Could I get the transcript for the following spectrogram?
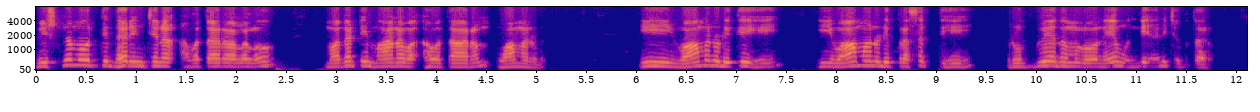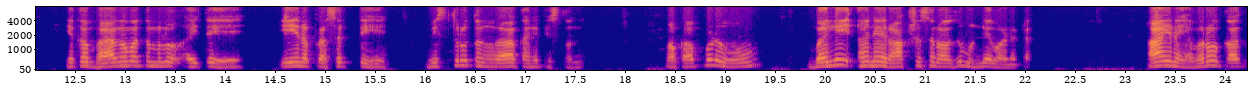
విష్ణుమూర్తి ధరించిన అవతారాలలో మొదటి మానవ అవతారం వామనుడు. ఈ వామనుడికి ఈ వామనుడి ప్రసక్తి ఋగ్వేదంలోనే ఉంది అని చెబుతారు. ఇక భాగవతంలో అయితే ఈయన ప్రసక్తి విస్తృతంగా కనిపిస్తుంది. ఒకప్పుడు బలి అనే రాక్షసరాజు ఉండేవాడట. ఆయన ఎవరో కాదు.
